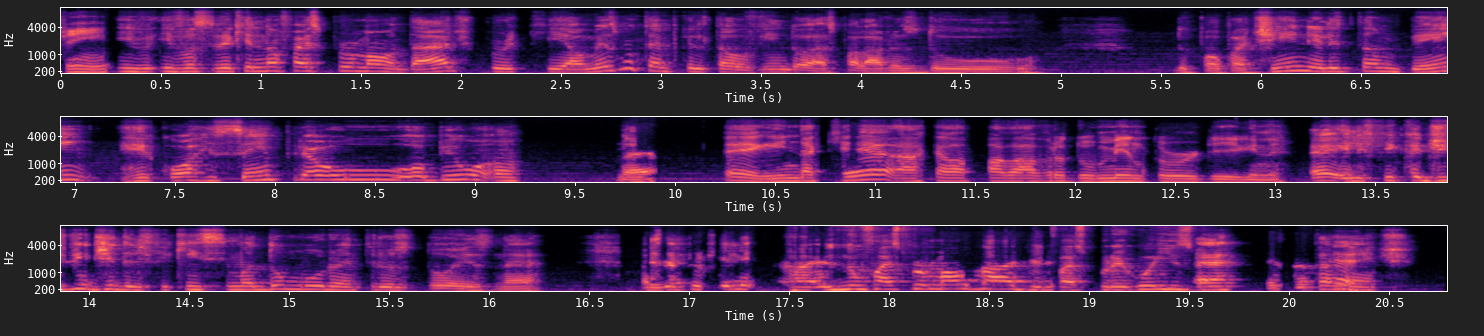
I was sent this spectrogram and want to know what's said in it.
Sim, e, e você vê que ele não faz por maldade, porque ao mesmo tempo que ele tá ouvindo as palavras do, do Palpatine, ele também recorre sempre ao Obi-Wan. é, ele ainda quer aquela palavra do mentor dele, né? É, ele fica dividido, ele fica em cima do muro entre os dois, né? Mas é porque ele. Ele não faz por maldade, ele faz por egoísmo. É, exatamente. É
